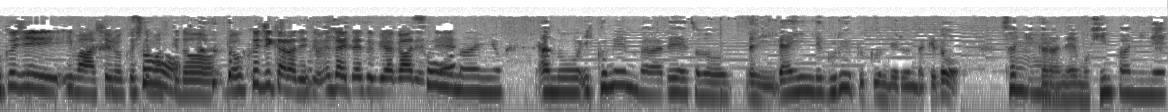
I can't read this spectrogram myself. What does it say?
6時、今収録してますけど、6時からですよね。大体スビアガーデンそうね。なんよ。あの、行くメンバーで、その、何、LINE でグループ組んでるんだけど、さっきからね、もう頻繁にね、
